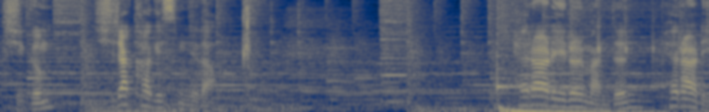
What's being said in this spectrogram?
지금 시작하겠습니다. 페라리를 만든 페라리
